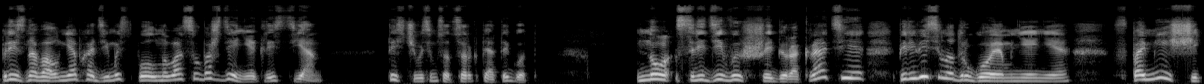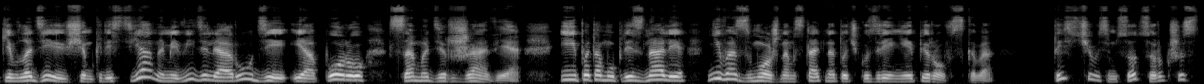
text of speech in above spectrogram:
признавал необходимость полного освобождения крестьян. 1845 год. Но среди высшей бюрократии перевесило другое мнение. в помещике, владеющем крестьянами, видели орудие и опору самодержавия, и потому признали невозможным стать на точку зрения Перовского. 1846.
